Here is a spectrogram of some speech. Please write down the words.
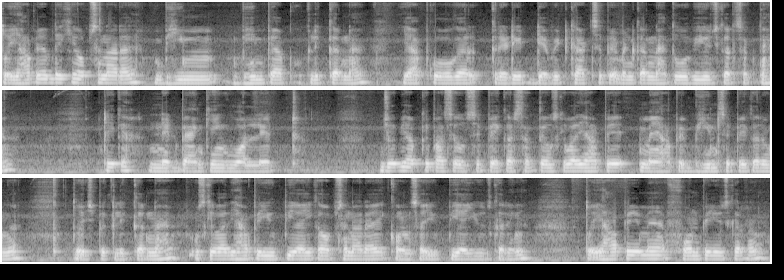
तो यहाँ पे अब देखिए ऑप्शन आ रहा है, भीम भीम पे आपको क्लिक करना है। या आपको अगर क्रेडिट डेबिट कार्ड से पेमेंट करना है तो वो भी यूज़ कर सकते हैं, ठीक है? नेट बैंकिंग वॉलेट जो भी आपके पास है उससे पे कर सकते हैं। उसके बाद यहाँ पे, मैं यहाँ पे भीम से पे करूँगा तो इस पर क्लिक करना है। उसके बाद यहाँ पे यू का ऑप्शन आ रहा है, कौन सा यूपीआई यूज़ करेंगे? तो यहाँ पे मैं फ़ोन पे यूज़ कर रहा हूँ।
